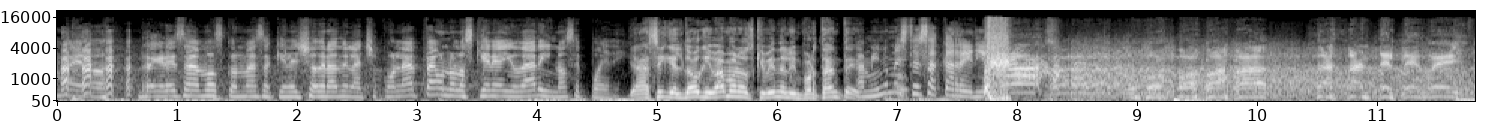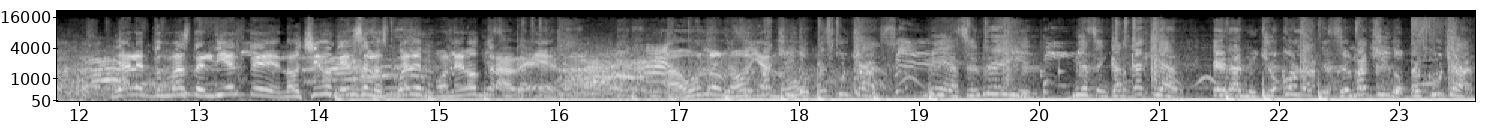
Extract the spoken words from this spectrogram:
Bueno, regresamos con más aquí en el show de y la Chocolata. Uno los quiere ayudar y no se puede. Ya sigue el dog y vámonos, que viene lo importante. A mí no me estés acarreando. Ándale, güey. Ya le tumbaste el diente. Lo chido que él se los puede poner otra vez. A uno no, ya no. Para escuchar, me hacen reír, me hacen carcajear. Era mi chocolate, es el más chido para escuchar.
